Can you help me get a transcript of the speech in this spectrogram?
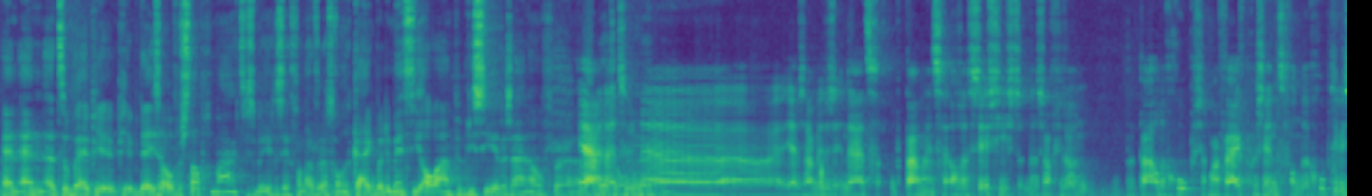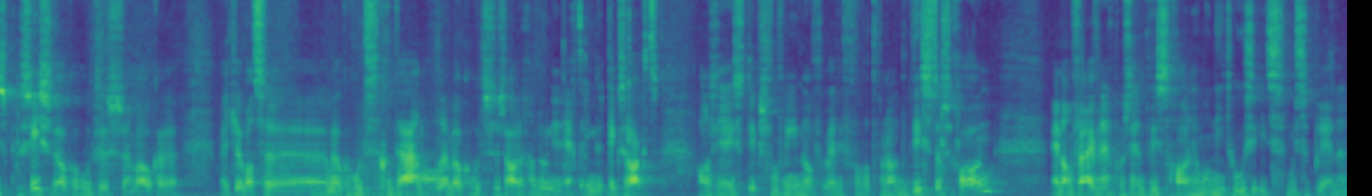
En, en eh, toen heb je, heb je deze overstap gemaakt. Dus ben je gezegd van laten we eens gewoon kijken bij de mensen die al aan het publiceren zijn over. over Ja, deze nou, toen eh, eh, ja, zijn we dus inderdaad op een bepaald moment hadden sessies. Dan zag je zo'n bepaalde groep, zeg maar 5% van de groep, die wist precies welke routes en welke, weet je, wat ze, welke routes ze gedaan hadden en welke routes ze zouden gaan doen. Echt in- exact. Hadden ze niet eens tips van vrienden of weet ik veel wat van ook, dat wisten ze gewoon. En dan 95% wist gewoon helemaal niet hoe ze iets moesten plannen.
